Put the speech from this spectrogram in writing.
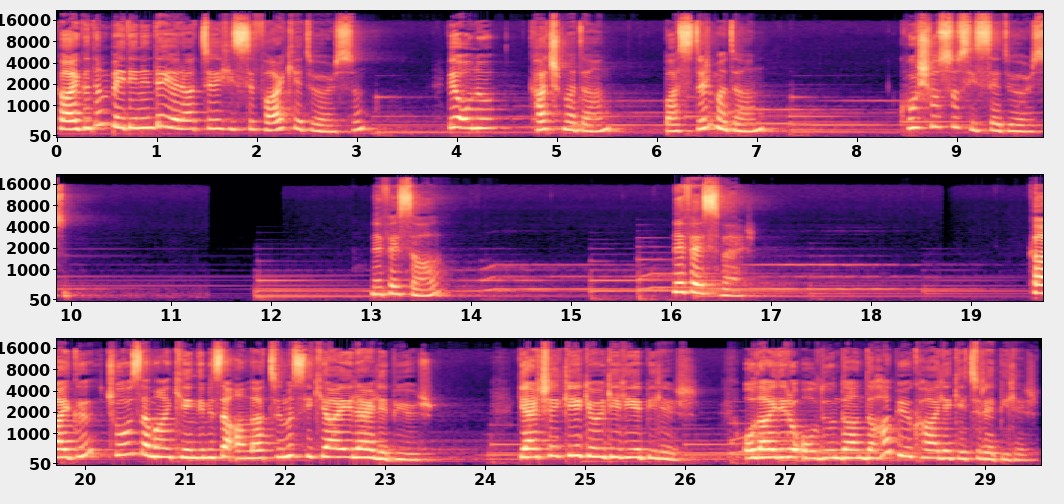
Kaygının bedeninde yarattığı hissi fark ediyorsun ve onu kaçmadan, bastırmadan koşulsuz hissediyorsun. Nefes al. Nefes ver. Kaygı çoğu zaman kendimize anlattığımız hikayelerle büyür. Gerçekliği gölgeleyebilir. Olayları olduğundan daha büyük hale getirebilir.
